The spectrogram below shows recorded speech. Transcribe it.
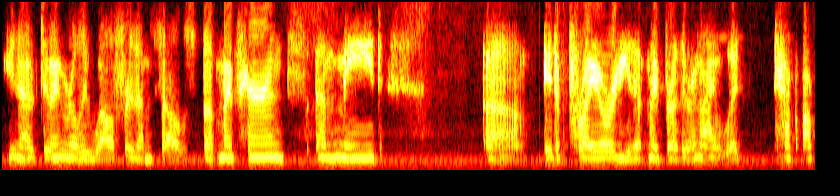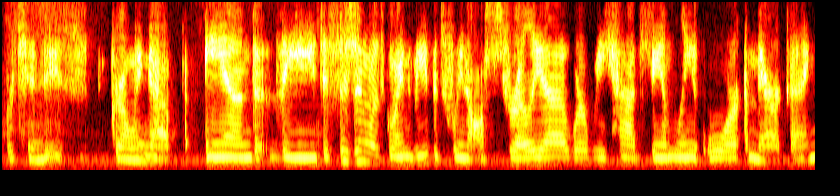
you know, doing really well for themselves. But my parents um, made um, it a priority that my brother and I would have opportunities growing up. And the decision was going to be between Australia, where we had family, or America in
